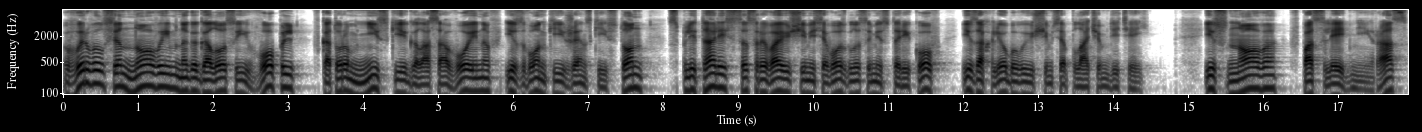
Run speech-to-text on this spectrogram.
вырвался новый многоголосый вопль, в котором низкие голоса воинов и звонкий женский стон сплетались со срывающимися возгласами стариков и захлебывающимся плачем детей. И снова, в последний раз,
